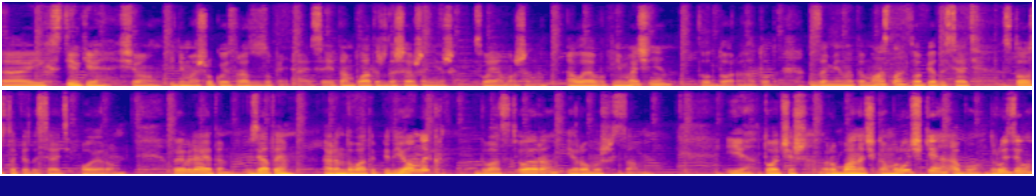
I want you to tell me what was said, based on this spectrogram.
Е, їх стільки, що піднімаєш руку і зразу зупиняється. І там платиш дешевше, ніж своя машина. Але в Німеччині тут дорого. Тут замінити масло 150 100-150 євро. Уявляєте, взяти, орендувати підйомник 20 євро і робиш сам. І точиш рубаночком ручки або друзів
